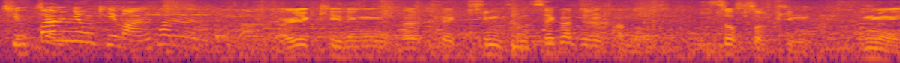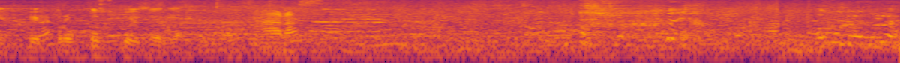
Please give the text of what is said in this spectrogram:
진짜. 김밥용 김 안 샀는데 Are you kidding? 나김세 가지를 다 넣었어. 있었어 김. 분명히 100% 코스트코에 있었나? 알았어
